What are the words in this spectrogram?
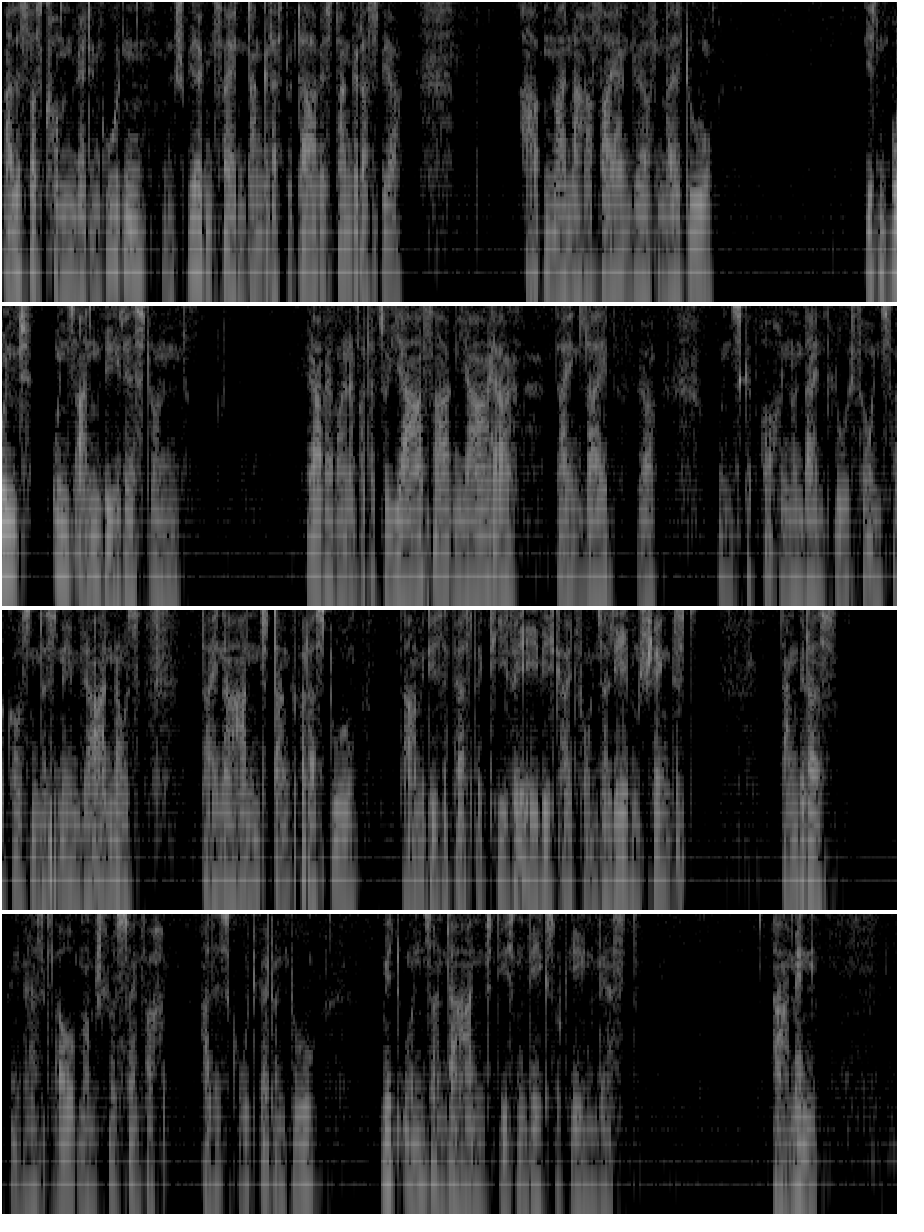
alles, was kommen wird, in guten und schwierigen Zeiten. Danke, dass du da bist. Danke, dass wir Abendmahl nachher feiern dürfen, weil du diesen Bund uns anbietest. Und ja, wir wollen einfach dazu Ja sagen. Ja, Herr, dein Leib für uns gebrochen und dein Blut für uns vergossen, das nehmen wir an aus deiner Hand. Dankbar, dass du damit diese Perspektive Ewigkeit für unser Leben schenkst. Danke, dass, wenn wir das glauben, am Schluss einfach alles gut wird und du mit uns an der Hand diesen Weg so gehen wirst. Amen.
